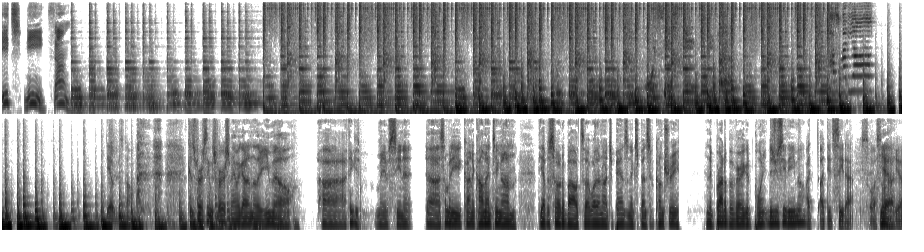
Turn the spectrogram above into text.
First things first, man. We got another email. Uh, I think you may have seen it uh, somebody kind of commenting on the episode about uh, whether or not Japan's an expensive country, and they brought up a very good point. Did you see the email? I, I did see that. So I saw Yeah. that, yeah.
